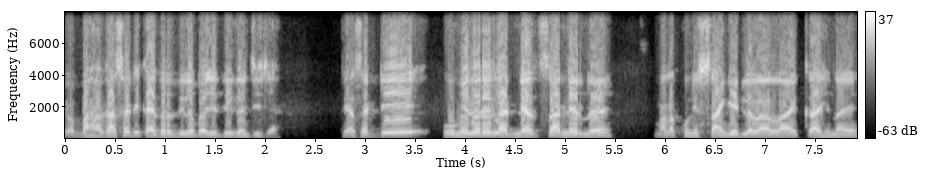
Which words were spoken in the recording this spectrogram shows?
किंवा भागासाठी काहीतरी दिलं पाहिजे दिगंजीच्या त्यासाठी उमेदवारी लढण्याचा निर्णय मला कुणी सांगितलेला नाही काही नाही.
